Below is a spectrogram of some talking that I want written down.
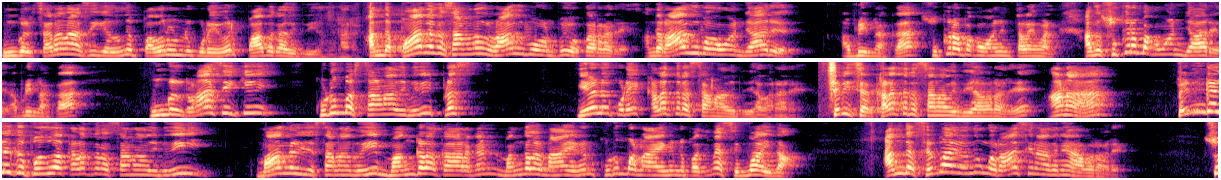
உங்கள் சரராசிக்கு அது வந்து பதினொன்று கூடையவர் பாதகாதிபதி ஆகிறாரு அந்த பாதக சாணம் ராகு பகவான் போய் உட்கார்றாரு. அந்த ராகு பகவான் யாரு? அப்படின்னாக்கா சுக்கர பகவானின் தலைவன். அந்த சுக்கர பகவான் யாரு? அப்படின்னாக்கா உங்கள் ராசிக்கு குடும்ப ஸ்தானாதிபதி பிளஸ் ஏழு கூட களத்திர ஸ்தானாதிபதியாக வராரு சரி சார் களத்திர ஸ்தானாதிபதியாக வராரு ஆனால் பெண்களுக்கு பொதுவாக களத்திர ஸ்தானாதிபதி மாங்கல்ய ஸ்தானாதிபதி மங்களகாரகன் மங்கள நாயகன் குடும்ப நாயகன் பார்த்தீங்கன்னா செவ்வாய் தான். அந்த செவ்வாய் வந்து உங்கள் ராசிநாதனே ஆகிறாரு ஸோ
